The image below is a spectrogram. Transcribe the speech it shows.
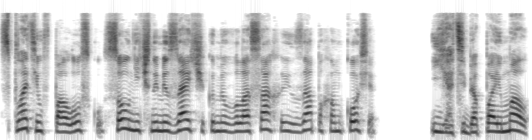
С платьем в полоску, солнечными зайчиками в волосах и запахом кофе. Я тебя поймал,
